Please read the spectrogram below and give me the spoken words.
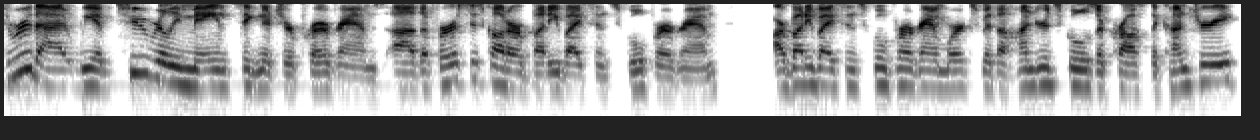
through that, we have two really main signature programs. Uh, the first is called our Buddy Bison School Program. Our Buddy Bison School Program works with 100 schools across the country,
